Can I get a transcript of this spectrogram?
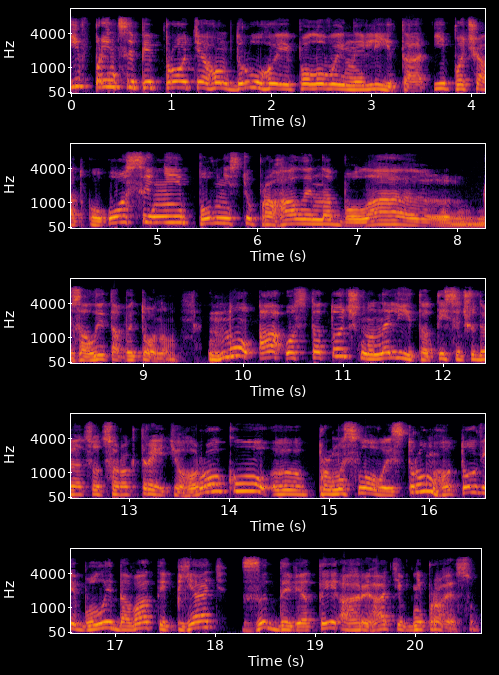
і, в принципі, протягом другої половини літа і початку осені повністю прогалина була е, залита бетоном. Ну а остаточно на літо 1943 року е, промисловий струм готові були давати 5 з 9 агрегатів Дніпрогесу.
